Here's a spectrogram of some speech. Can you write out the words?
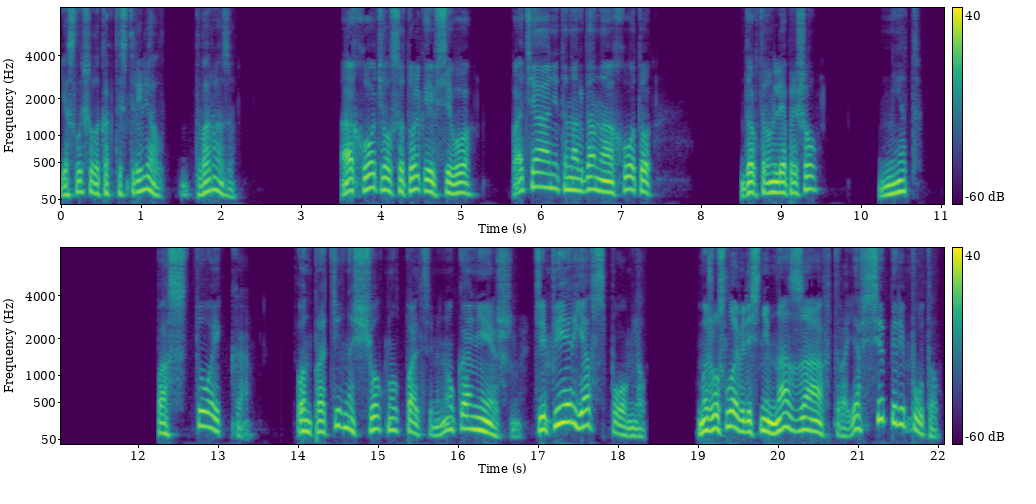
Я слышала, как ты стрелял. Два раза. — Охотился только и всего. Потянет иногда на охоту. Доктор Нле пришел? — Нет. — Постой-ка! Он противно щелкнул пальцами. — Ну, конечно. Теперь я вспомнил. Мы же условились с ним на завтра. Я все перепутал.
